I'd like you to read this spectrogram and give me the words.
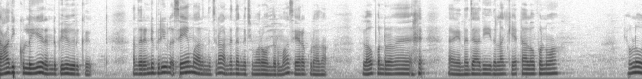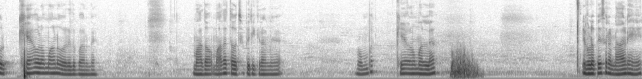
ஜாதிக்குள்ளேயே ரெண்டு பிரிவு இருக்குது அந்த ரெண்டு பிரிவில் சேமாக இருந்துச்சுன்னா அண்ணன் தங்கச்சி முறை வந்துடுமா சேரக்கூடாதான். லவ் பண்ணுறவன் என்ன ஜாதி இதெல்லாம் கேட்டால் லவ் பண்ணுவான்? எவ்வளோ ஒரு கேவலமான ஒரு இது பாருங்கள் மதம் மதத்தை வச்சு பிரிக்கிறானுங்க. ரொம்ப கேவலமாக இல்லை? இவ்வளோ பேசுகிற நானே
